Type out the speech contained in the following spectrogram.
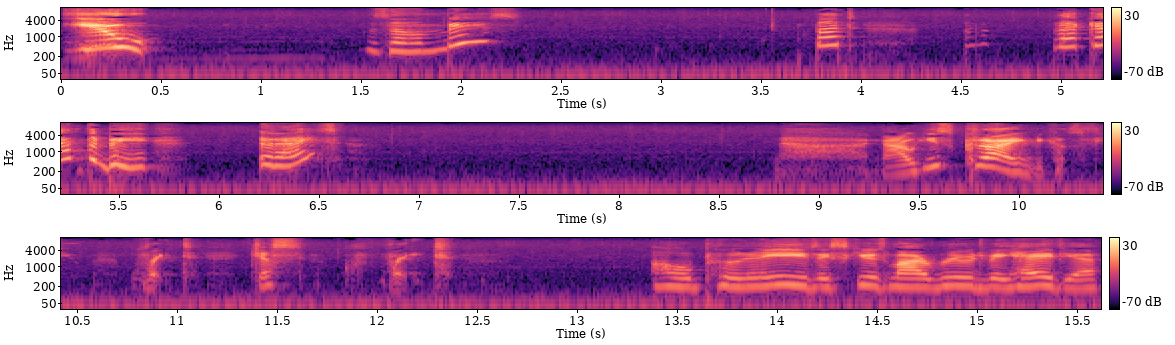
You! Zombies? But that can't be, right? Now he's crying because of you. Great. Just great. Oh, please excuse my rude behavior.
